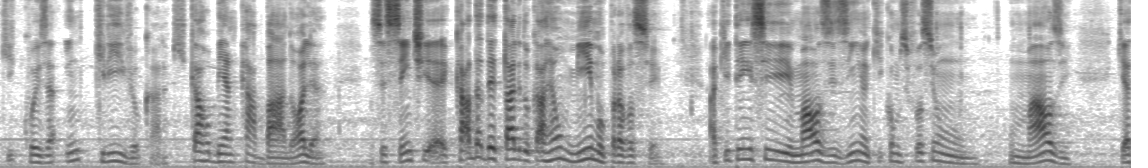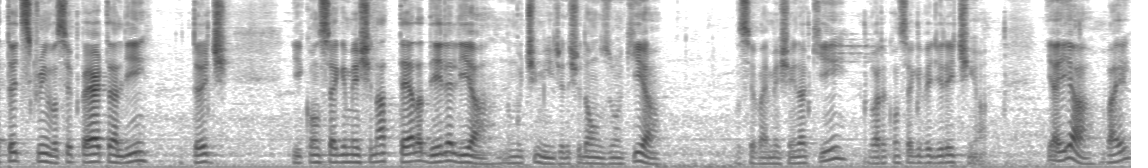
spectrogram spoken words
Que coisa incrível, cara. Que carro bem acabado. Olha, você sente é, cada detalhe do carro é um mimo para você. Aqui tem esse mousezinho aqui, como se fosse um, um mouse, que é touchscreen. Você aperta ali, touch, e consegue mexer na tela dele ali, ó, no multimídia. Deixa eu dar um zoom aqui, ó. Você vai mexendo aqui, agora consegue ver direitinho, ó. E aí, ó, vai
